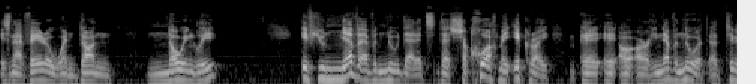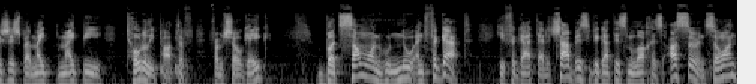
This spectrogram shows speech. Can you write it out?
is an avera when done knowingly. If you never ever knew that it's that shakuach me ikroi, uh, uh, or, he never knew it, uh, tinish might might be totally part of from shogeg, but someone who knew and forgot, he forgot that it's Shabbos, he forgot this malach is aser, and so on.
